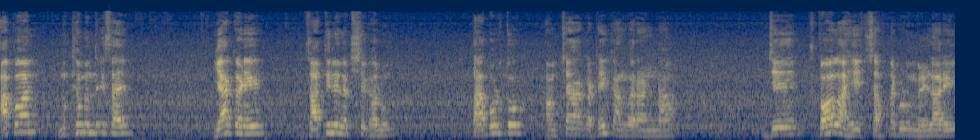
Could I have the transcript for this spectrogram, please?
आपण मुख्यमंत्री साहेब याकडे जातीने लक्ष घालून ताबडतोब आमच्या गठई कामगारांना जे स्टॉल आहेत शासनाकडून मिळणारे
